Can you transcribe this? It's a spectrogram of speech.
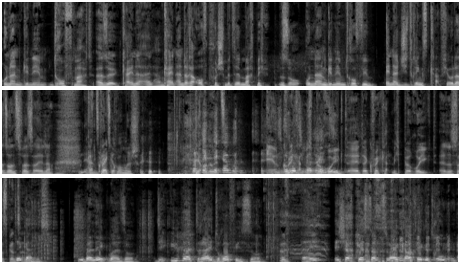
unangenehm drauf macht. Also keine, ein, kein anderer Aufputschmittel macht mich so unangenehm drauf wie Energy Drinks, Kaffee oder sonst was, Alter. er Ganz, ganz komisch. ja, Witz. Ja. Ey, und Crack hat mich beruhigt, Alter. Crack hat mich beruhigt. Also ist was ganz Digga, anderes. Überleg mal so. Die über drei Trophys so. Ey, ich habe gestern zwei Kaffee getrunken.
